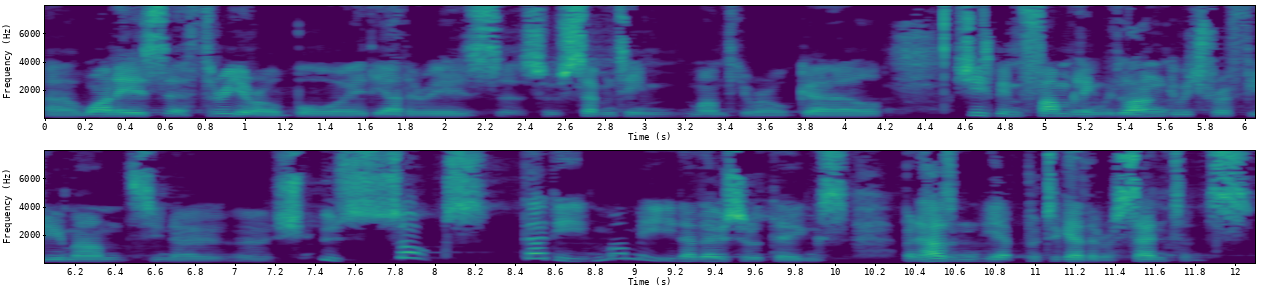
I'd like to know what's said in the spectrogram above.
Uh, one is a three-year-old boy, the other is a sort of 17-month-year-old girl. She's been fumbling with language for a few months, you know, uh, shoes, socks, daddy, mummy, you know, those sort of things, but hasn't yet put together a sentence.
